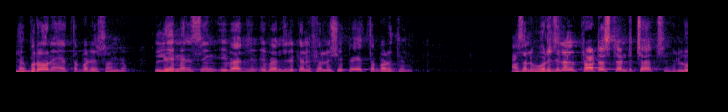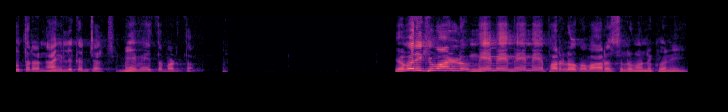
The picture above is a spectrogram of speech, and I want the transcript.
హెబ్రోనే ఎత్తబడే సంఘం. లేమన్ సింగ్ ఇవాజి ఇవాంజలికల్ ఫెలోషిపే ఎత్తబడుతుంది. అసలు original Protestant church Lutheran Anglican church మేమే ఎత్తబడతాం. ఎవరికి వాళ్ళు? మేమే మేమే పరలోక వారసులం అనుకొని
